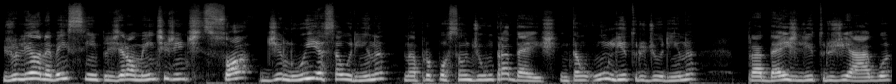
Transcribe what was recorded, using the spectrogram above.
Juliana, é bem simples. Geralmente a gente só dilui essa urina na proporção de 1 para 10. Então, 1 litro de urina para 10 litros de água.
